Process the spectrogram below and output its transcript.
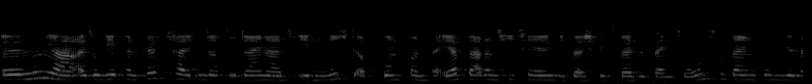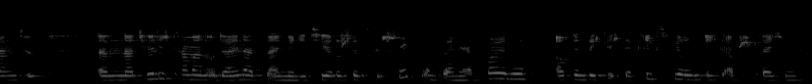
Äh, nun ja, also wir können festhalten, dass Odeinat eben nicht aufgrund von vererbbaren Titeln, wie beispielsweise sein Sohn zu seinem Ruhm gelangt ist. Ähm, natürlich kann man Odeinat sein militärisches Geschick und seine Erfolge auch hinsichtlich der Kriegsführung nicht absprechen.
